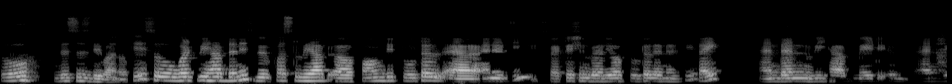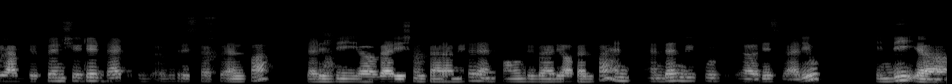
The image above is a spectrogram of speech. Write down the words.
So this is the one okay? So what we have done is we first we have uh, found the total uh, energy expectation value of total energy right? And then we have made and we have differentiated that with respect to alpha that is the uh, variational parameter and found the value of alpha and and then we put uh, this value in the uh,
